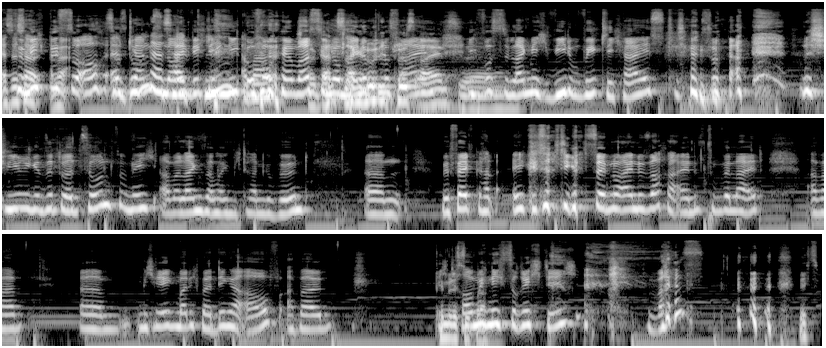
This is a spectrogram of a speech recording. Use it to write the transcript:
es ist Für halt, mich bist du auch so erst dumm ganz neu halt wirklich klingt, Nico. aber- Vorher warst Ich du nur meine nur Plus, Plus eins. ja. Ich wusste lange nicht, wie du wirklich heißt. Das war eine schwierige Situation für mich, aber langsam habe ich mich dran gewöhnt. Ähm, mir fällt gerade, ehrlich gesagt, die ganze Zeit nur eine Sache ein. Es tut mir leid. Aber ähm, mich regen manchmal Dinge auf, aber ich traue mich nicht so richtig. Was? nichts.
